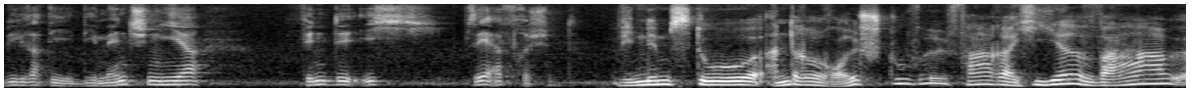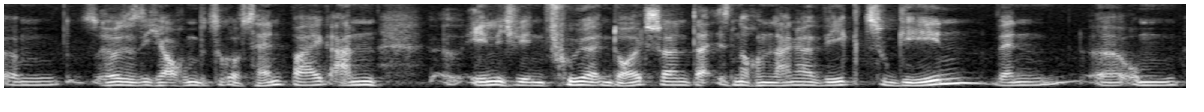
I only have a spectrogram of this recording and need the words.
wie gesagt, die, die Menschen hier finde ich sehr erfrischend. Wie nimmst du andere Rollstuhlfahrer hier wahr? Ähm, das hört sich ja auch in Bezug aufs Handbike an, äh, ähnlich wie in früher in Deutschland. Da ist noch ein langer Weg zu gehen, wenn, äh, um,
